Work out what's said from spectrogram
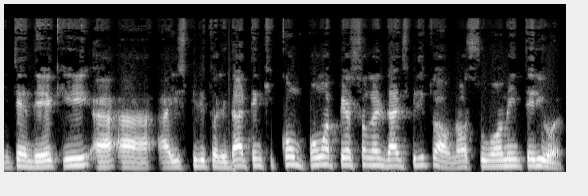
Entender que a, a, a espiritualidade tem que compor uma personalidade espiritual, nosso homem interior.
